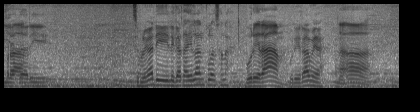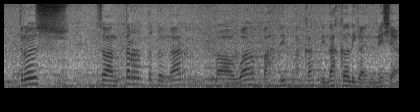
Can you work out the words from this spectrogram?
iya dari sebelumnya di Liga Thailand kalau nggak salah Buriram. Buriram ya Nah, Terus santer terdengar bahwa Bahtim akan pindah ke Liga Indonesia.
